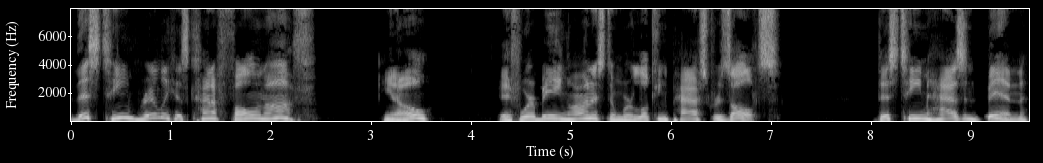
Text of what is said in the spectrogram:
this team really has kind of fallen off. You know, if we're being honest and we're looking past results, this team hasn't been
